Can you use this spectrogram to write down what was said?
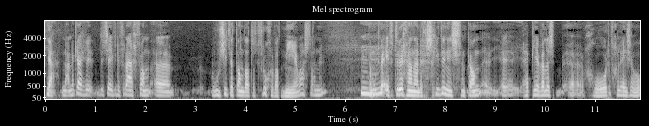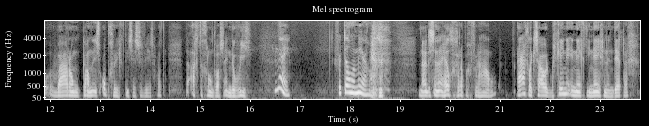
Ja, nou dan krijg je dus even de vraag van eh, hoe zit het dan dat het vroeger wat meer was dan nu? Mhm. Dan moeten we even teruggaan naar de geschiedenis van Kan. heb jij wel eens eh, gehoord of gelezen waarom Kan is opgericht in 46? Wat de achtergrond was en door wie? Nee. Vertel me meer, Hans. Nou, dat is een heel grappig verhaal. Eigenlijk zou het beginnen in 1939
